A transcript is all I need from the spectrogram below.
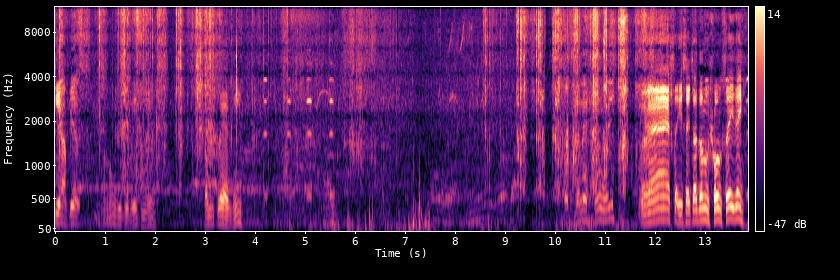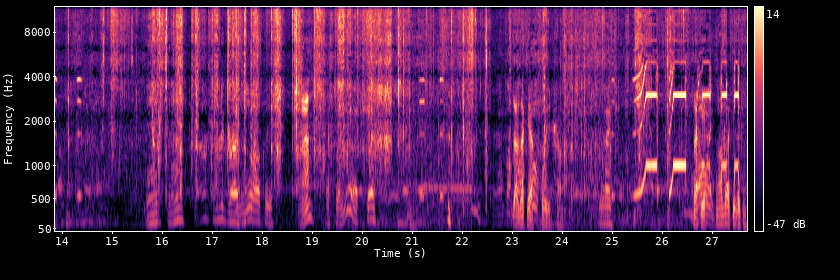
que, é a besa? eu não vi direito, mas tá muito levinho. Pode ser, né? Show aí. É, essa aí, isso aí tá dando um show, não sei, hein? É estranho. Tá complicado. Minhoca aí. Hã? Que é minhoca, tá? Dá daqui a folha, chama. Vai. Daqui, não, daqui, daqui.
